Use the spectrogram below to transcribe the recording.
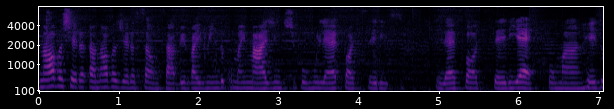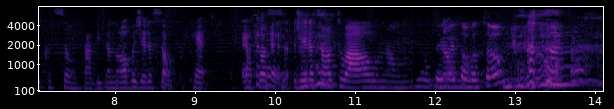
Nova gera, a nova geração, sabe? Vai vindo com uma imagem de tipo, mulher pode ser isso. Mulher pode ser e é uma reeducação, sabe? Da nova geração. Porque a já era. geração atual não. Não tem Não. mais salvação?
